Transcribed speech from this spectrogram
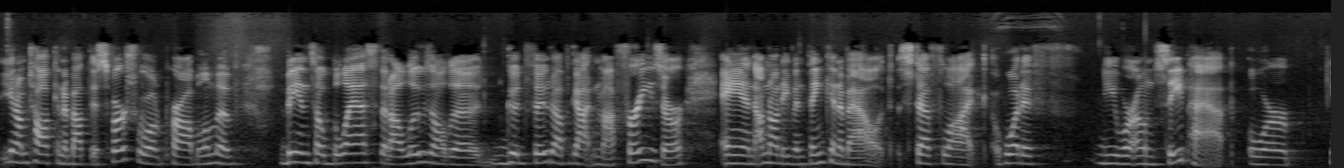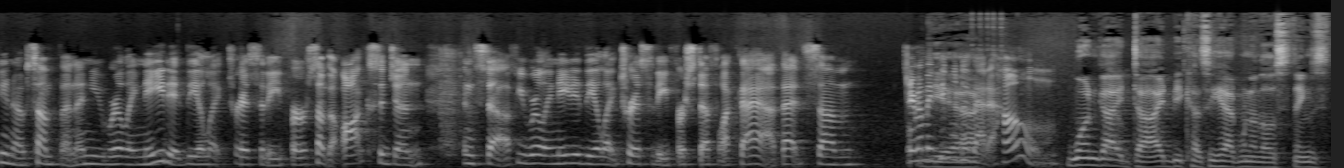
you know, I'm talking about this first world problem of being so blessed that I'll lose all the good food I've got in my freezer. And I'm not even thinking about stuff like what if you were on CPAP or, you know, something and you really needed the electricity for some the oxygen and stuff. You really needed the electricity for stuff like that. That's, um, and I mean, people do that at home. One guy died because he had one of those things.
